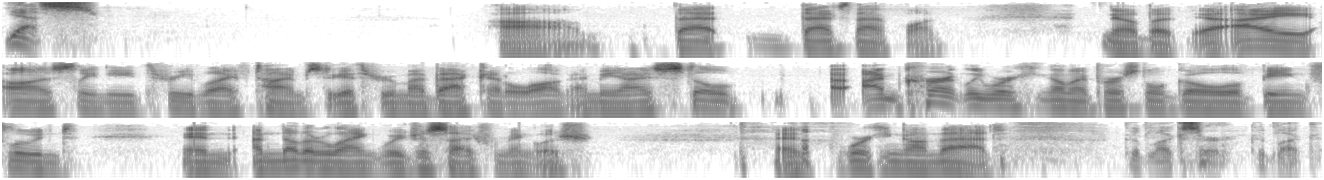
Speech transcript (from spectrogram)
Yes. Um, that that's that one. No, but I honestly need three lifetimes to get through my back catalog. I mean, I still, I'm currently working on my personal goal of being fluent in another language aside from English, and working on that. Good luck, sir. Good luck.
